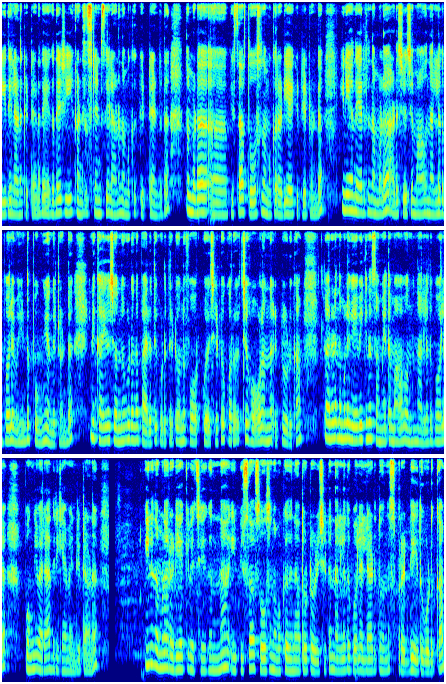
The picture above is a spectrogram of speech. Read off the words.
രീതിയിലാണ് കിട്ടേണ്ടത്. ഏകദേശം ഈ കൺസിസ്റ്റൻസിയിലാണ് നമുക്ക് കിട്ടേണ്ടത്. നമ്മുടെ പിസ്സ സോസ് നമുക്ക് റെഡിയായി കിട്ടിയിട്ടുണ്ട്. ഇനി ആ നേരത്തെ നമ്മൾ അടച്ചു വെച്ച മാവ് നല്ലതുപോലെ വീണ്ടും പൊങ്ങി വന്നിട്ടുണ്ട്. ഇനി കൈ വെച്ച് ഒന്നും കൂടെ ഒന്ന് പരത്തി കൊടുത്തിട്ട് ഒന്ന് ഫോർക്ക് വെച്ചിട്ട് കുറച്ച് ഹോളൊന്ന് ഇട്ട് കൊടുക്കാം. കാരണം നമ്മൾ വേവിക്കുന്ന സമയത്ത് മാവ് ഒന്ന് നല്ലതുപോലെ പൊങ്ങി വരാതിരിക്കാൻ വേണ്ടിയിട്ടാണ്. ഇനി നമ്മൾ റെഡിയാക്കി വെച്ചേക്കുന്ന ഈ പിസ്സ സോസ് നമുക്ക് ഇതിനകത്തോട്ട് ഒഴിച്ചിട്ട് നല്ലതുപോലെ എല്ലായിടത്തും ഒന്ന് സ്പ്രെഡ് ചെയ്ത് കൊടുക്കാം.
